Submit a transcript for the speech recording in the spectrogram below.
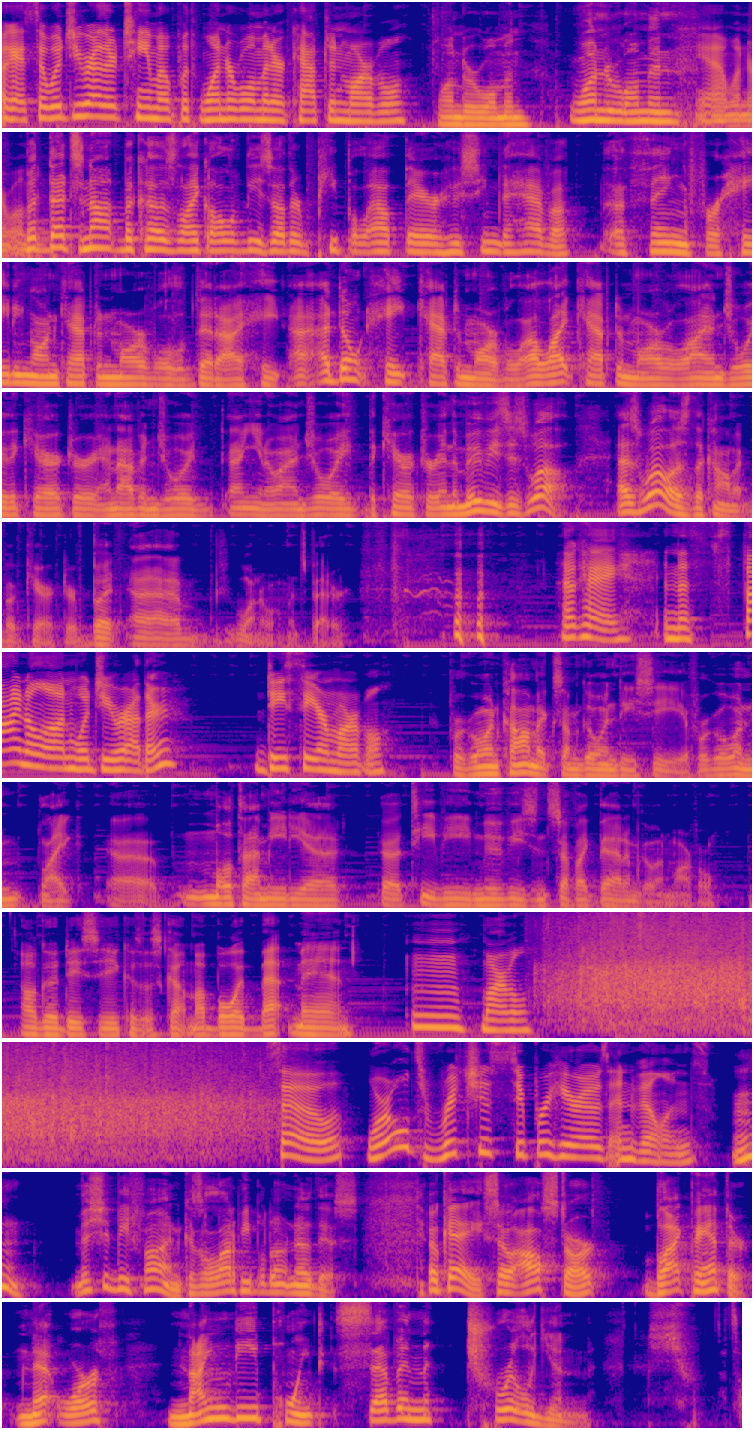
Okay, so would you rather team up with Wonder Woman or Captain Marvel? Wonder Woman. Wonder Woman. Yeah, Wonder Woman. But that's not because, like all of these other people out there who seem to have a, a thing for hating on Captain Marvel, that I hate. I, I don't hate Captain Marvel. I like Captain Marvel. I enjoy the character, and I've enjoyed, uh, you know, I enjoy the character in the movies as well, as well as the comic book character. But uh, Wonder Woman's better. okay, and the final on Would You Rather? DC or Marvel? If we're going comics, I'm going DC. If we're going like uh, multimedia, uh, TV, movies, and stuff like that, I'm going Marvel. I'll go DC because it's got my boy Batman. Marvel. So, world's richest superheroes and villains. This should be fun because a lot of people don't know this. Okay, so I'll start. Black Panther net worth 90.7 trillion.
